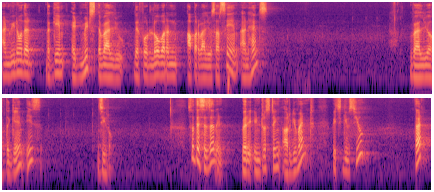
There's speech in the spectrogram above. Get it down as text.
and we know that the game admits a value therefore lower and upper values are same and hence value of the game is 0. So this is a very interesting argument which gives you that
